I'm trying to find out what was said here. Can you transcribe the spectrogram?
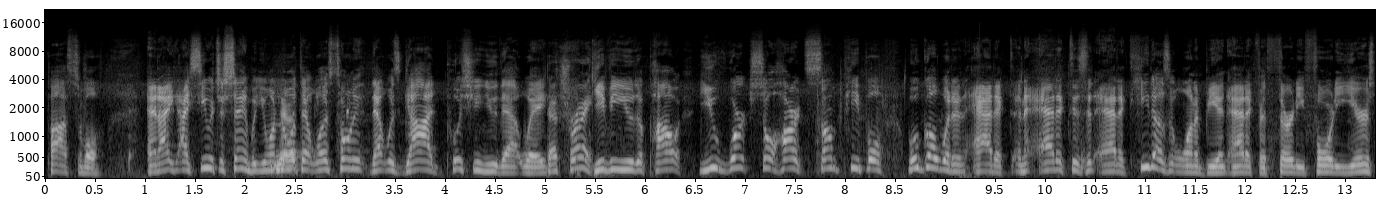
possible. And I, I see what you're saying, but you want to know what that was, Tony? That was God pushing you that way. That's right. Giving you the power. You've worked so hard. Some people will go with an addict. An addict is an addict. He doesn't want to be an addict for 30, 40 years.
